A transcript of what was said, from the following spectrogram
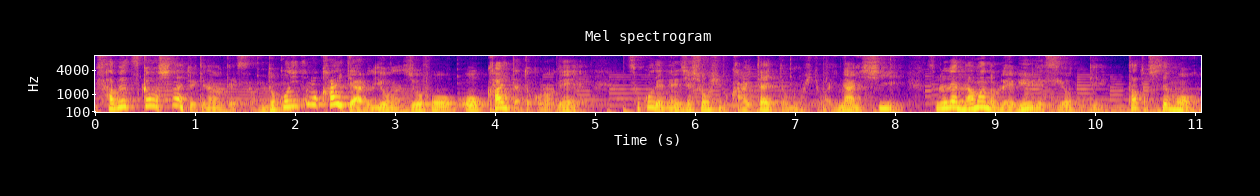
差別化をしないといけないわけですよ。どこにでも書いてあるような情報を書いたところでそこでねじゃあ商品を買いたいって思う人はいないしそれが生のレビューですよって言ったとしても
